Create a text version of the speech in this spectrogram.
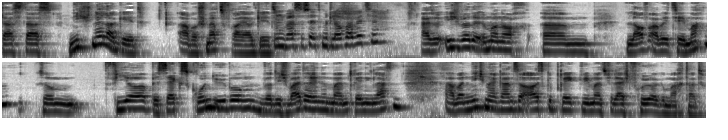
dass das nicht schneller geht, aber schmerzfreier geht. Und was ist jetzt mit Lauf-ABC? Also ich würde immer noch ähm, Lauf-ABC machen. So vier bis sechs Grundübungen würde ich weiterhin in meinem Training lassen, aber nicht mehr ganz so ausgeprägt, wie man es vielleicht früher gemacht hat.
